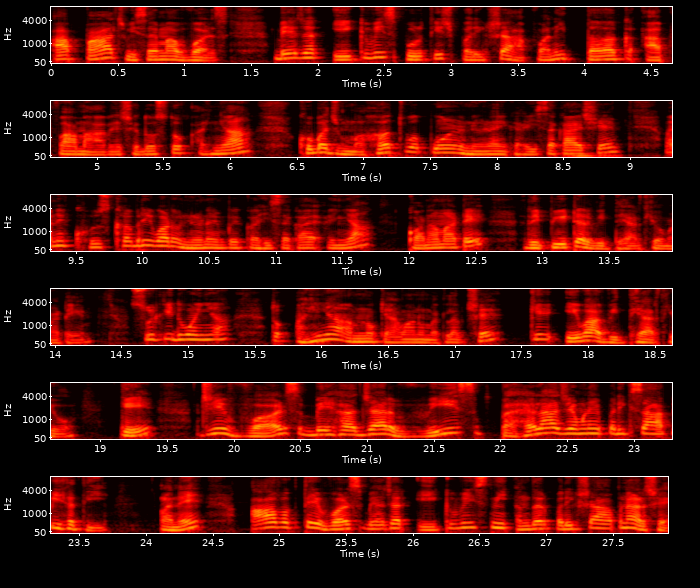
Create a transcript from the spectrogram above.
આ પાંચ વિષયમાં વર્ષ બે હજાર એકવીસ પૂરતી જ પરીક્ષા આપવાની તક આપવામાં આવે છે. દોસ્તો, અહીંયા ખૂબ જ મહત્વપૂર્ણ નિર્ણય કહી શકાય છે અને ખુશખબરીવાળો નિર્ણય કહી શકાય અહીંયા કોના માટે? રિપીટર વિદ્યાર્થીઓ માટે. શું કીધું અહીંયા? તો અહીંયા આમનો કહેવાનો મતલબ છે કે એવા વિદ્યાર્થીઓ કે જે વર્ષ બે હજાર વીસ પહેલાં જેમણે પરીક્ષા આપી હતી અને આ વખતે વર્ષ બે હજાર એકવીસની અંદર પરીક્ષા આપનાર છે.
